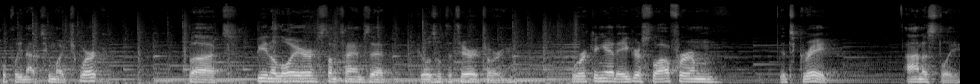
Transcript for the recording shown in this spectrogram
hopefully not too much work. But being a lawyer, sometimes that goes with the territory. Working at Agruss Law Firm, it's great, honestly.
